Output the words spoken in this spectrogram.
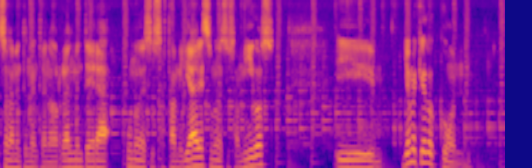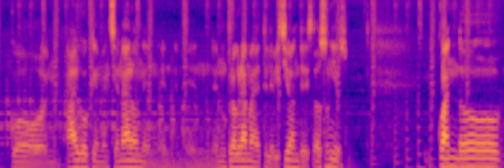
solamente un entrenador. Realmente era uno de sus familiares, uno de sus amigos. Y yo me quedo con, con algo que mencionaron en, en un programa de televisión de Estados Unidos. Cuando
